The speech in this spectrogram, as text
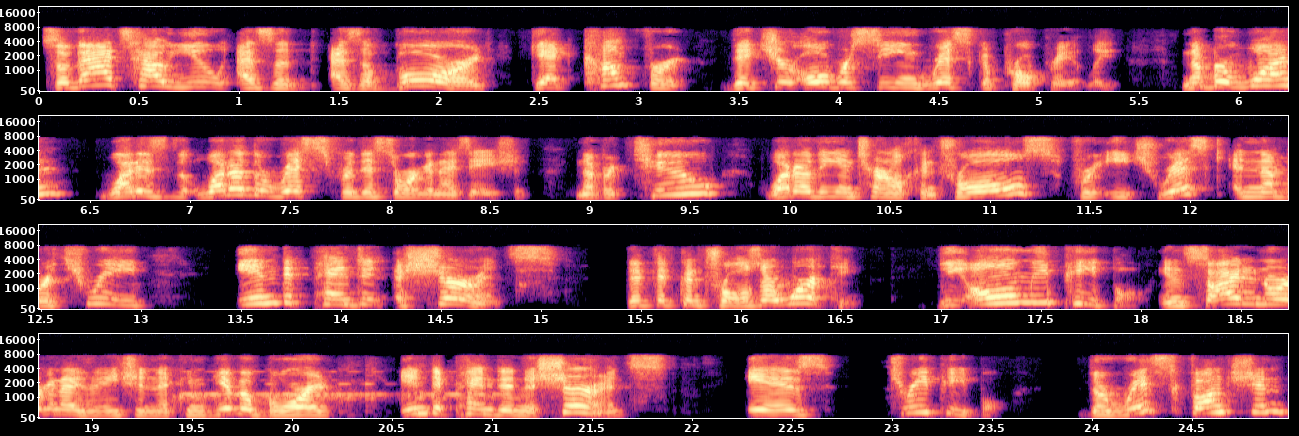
So that's how you, as a as a board, get comfort that you're overseeing risk appropriately. Number one, what is the, what are the risks for this organization? Number two, what are the internal controls for each risk? And number three, independent assurance that the controls are working. The only people inside an organization that can give a board independent assurance is three people the risk function,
